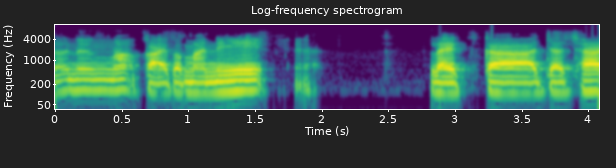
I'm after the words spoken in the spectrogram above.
น้อยนึงเนาะกายประมาณนี้แล้วก็จะใช้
